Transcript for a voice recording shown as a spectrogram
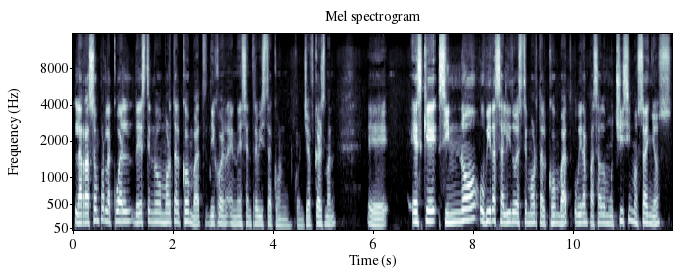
la razón por la cual de este nuevo Mortal Kombat, dijo en, esa entrevista con, Jeff Gersman, eh, es que si no hubiera salido este Mortal Kombat, hubieran pasado muchísimos años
